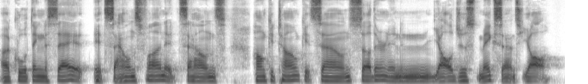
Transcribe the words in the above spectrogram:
a cool thing to say. It, it sounds fun. It sounds honky tonk. It sounds southern, and y'all just make sense. Y'all,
